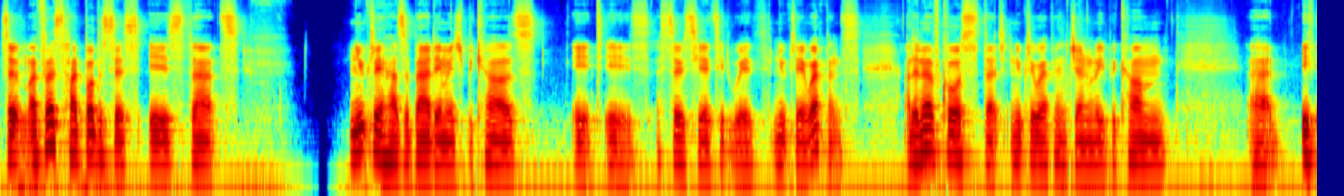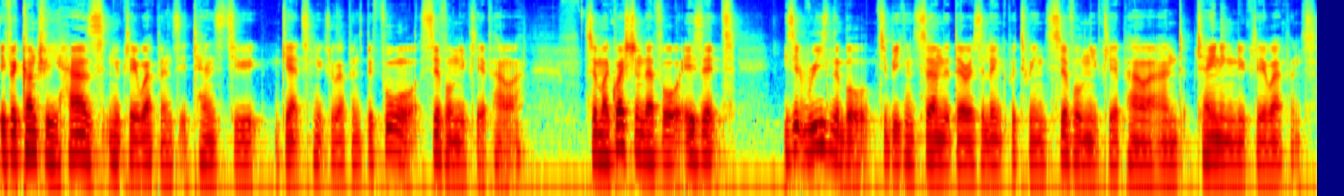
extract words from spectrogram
So my first hypothesis is that nuclear has a bad image because it is associated with nuclear weapons. And I know, of course, that nuclear weapons generally become, uh, if, if a country has nuclear weapons, it tends to get nuclear weapons before civil nuclear power. So my question, therefore, is it is it reasonable to be concerned that there is a link between civil nuclear power and obtaining nuclear weapons?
